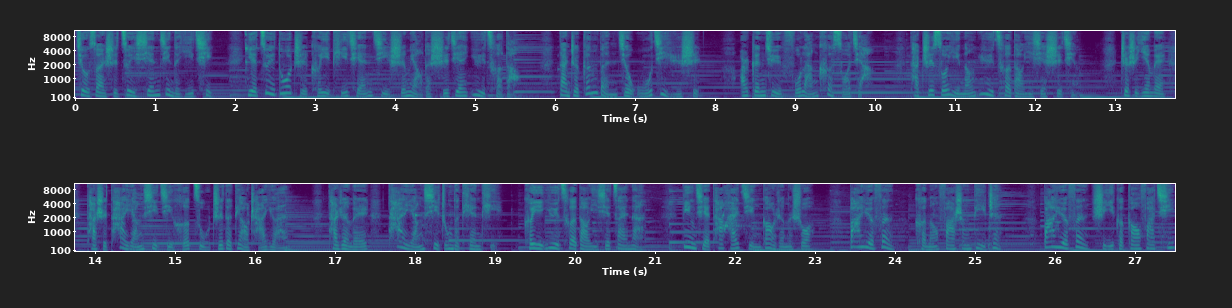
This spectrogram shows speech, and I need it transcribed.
就算是最先进的仪器，也最多只可以提前几十秒的时间预测到。但这根本就无济于事。而根据弗兰克所讲，他之所以能预测到一些事情，这是因为他是太阳系几何组织的调查员。他认为太阳系中的天体可以预测到一些灾难，并且他还警告人们说，八月份可能发生地震。八月份是一个高发期，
